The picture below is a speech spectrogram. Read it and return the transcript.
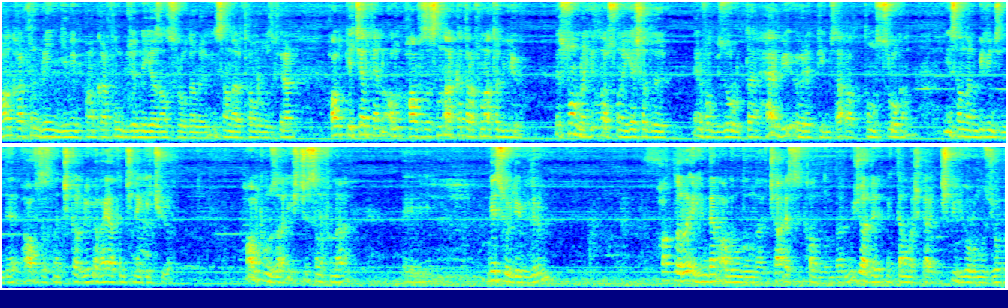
pankartın rengini, pankartın üzerinde yazan sloganı, insanlara tavırımızı falan halk geçerken alıp hafızasının arka tarafına atabiliyor. Ve sonra yıllar sonra yaşadığı en ufak bir zorlukta her bir öğrettiğimiz, her attığımız slogan insanların bilincinde, hafızasından çıkarılıyor ve hayatın içine geçiyor. Halkımıza, işçi sınıfına e, ne söyleyebilirim? Hakları elinden alındığında, çaresiz kalındığında mücadele etmekten başka hiçbir yolumuz yok.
